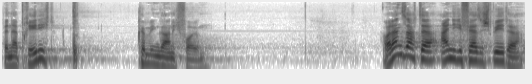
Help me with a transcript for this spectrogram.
Wenn er predigt, können wir ihm gar nicht folgen. Aber dann sagt er einige Verse später,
